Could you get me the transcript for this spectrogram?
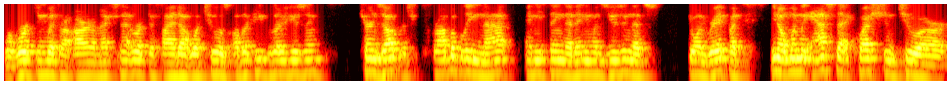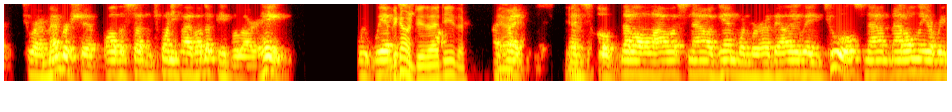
We're working with our RMX network to find out what tools other people are using. Turns out there's probably not anything that anyone's using that's going great. But you know, when we ask that question to our to our membership, all of a sudden 25 other people are, hey, we, we, we don't do that either. Yeah. Right. Yeah. And so that'll allow us now, again, when we're evaluating tools, now not only are we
